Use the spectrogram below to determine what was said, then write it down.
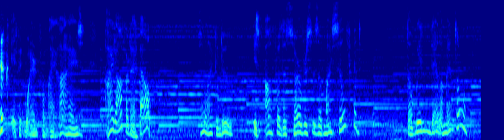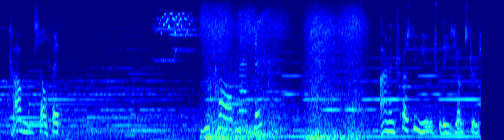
If it weren't for my eyes, I'd offer to help. All I can do is offer the services of my Sylphid, the wind elemental. Come, Sylphid. You called, Master? I'm entrusting you to these youngsters.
